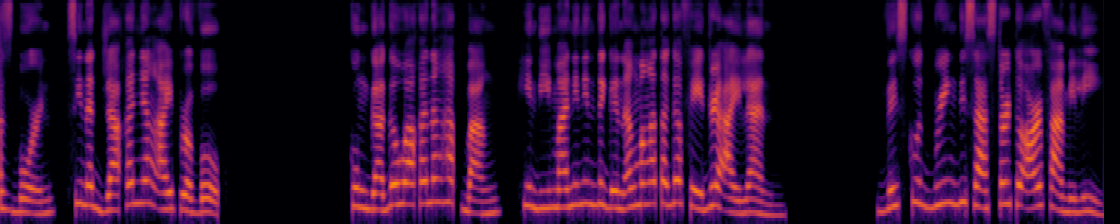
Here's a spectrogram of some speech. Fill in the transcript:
Osborne, sinadya ka niyang i-provoke. Kung gagawa ka ng hakbang, hindi maninindigan ang mga taga Fader Island. This could bring disaster to our family.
